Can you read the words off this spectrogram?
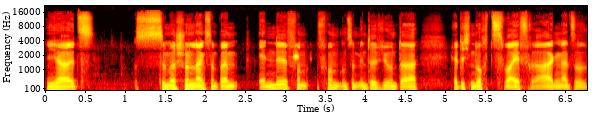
Ja, jetzt sind wir schon langsam beim Ende von, von unserem Interview und da hätte ich noch zwei Fragen. Also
